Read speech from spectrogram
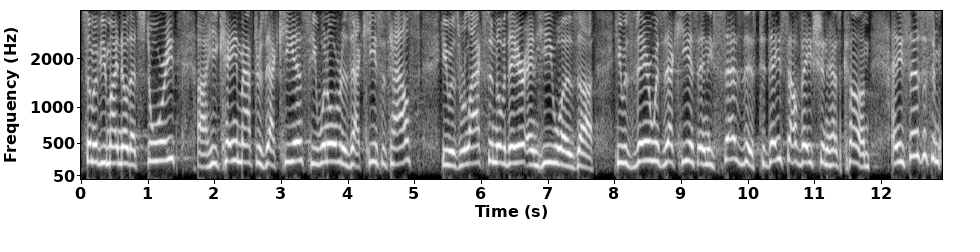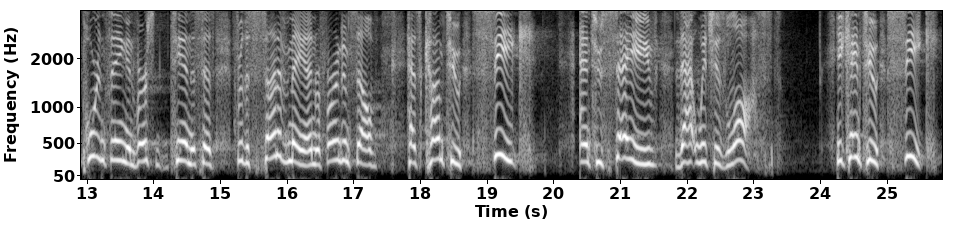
Some of you might know that story. Uh, he came after Zacchaeus. He went over to Zacchaeus' house. He was relaxing over there, and he was, uh, he was there with Zacchaeus. And he says this Today salvation has come. And he says this important thing in verse 10 that says, For the Son of Man, referring to himself, has come to seek and to save that which is lost. He came to seek.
